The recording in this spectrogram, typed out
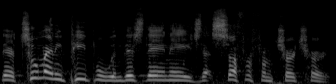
There are too many people in this day and age that suffer from church hurt.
